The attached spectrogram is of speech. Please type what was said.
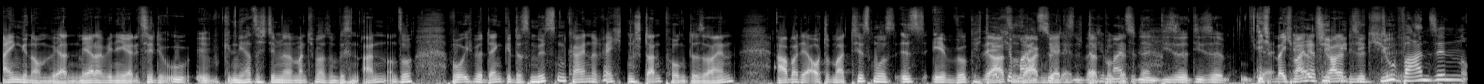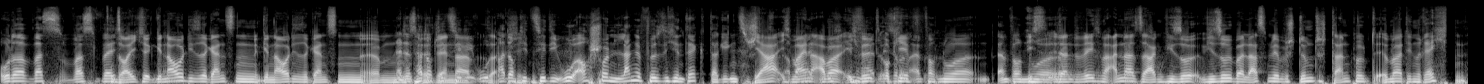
eingenommen werden, mehr oder weniger. Die CDU äh, nähert sich dem dann manchmal so ein bisschen an und so, wo ich mir denke, das müssen keine rechten Standpunkte sein, aber der Automatismus ist eben wirklich da zu sagen, wer diesen Welche Standpunkt meinst ist. du denn? Diese, diese Ich- ich meine jetzt gerade diese- LGBTQ-Wahnsinn oder was, was welche? Solche, genau diese ganzen, genau diese ganzen ähm, Na, das hat doch, die Gender- CDU, hat doch die. CDU auch schon lange für sich entdeckt, dagegen zu Ja, schießen, ich meine, aber nicht ich will- okay, einfach nur, einfach Ich, nur. dann will ich es mal anders sagen. Wieso, wieso überlassen wir bestimmte Standpunkte immer den Rechten?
